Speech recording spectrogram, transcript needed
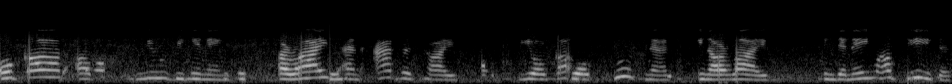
O God of new beginnings, arise and advertise your goodness in our lives in the name of Jesus.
